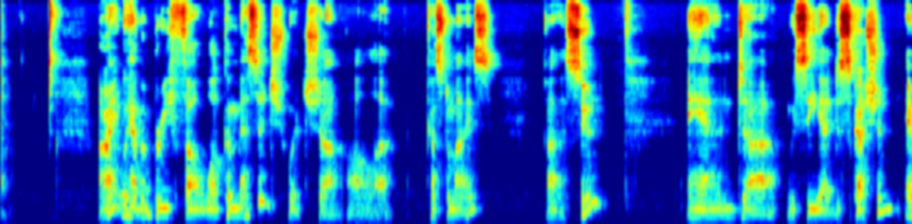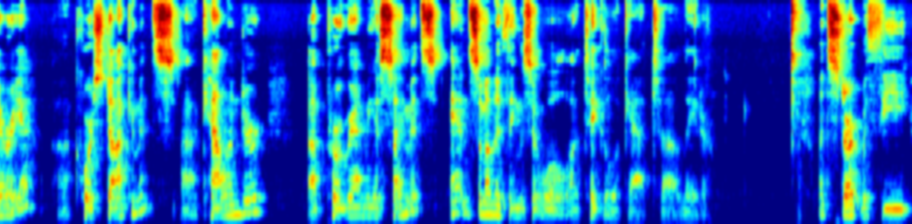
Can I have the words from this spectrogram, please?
All right, we have a brief uh, welcome message, which uh, I'll uh, customize uh, soon. And we see a discussion area, course documents, calendar, programming assignments, and some other things that we'll take a look at later. Let's start with the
